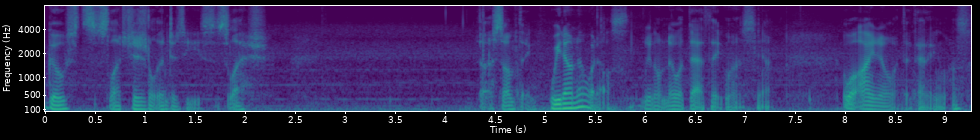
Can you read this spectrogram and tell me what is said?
ghosts slash digital entities slash uh, something. We don't know what else. We don't know what that thing was. Yeah. Well, I know what that, that thing was.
